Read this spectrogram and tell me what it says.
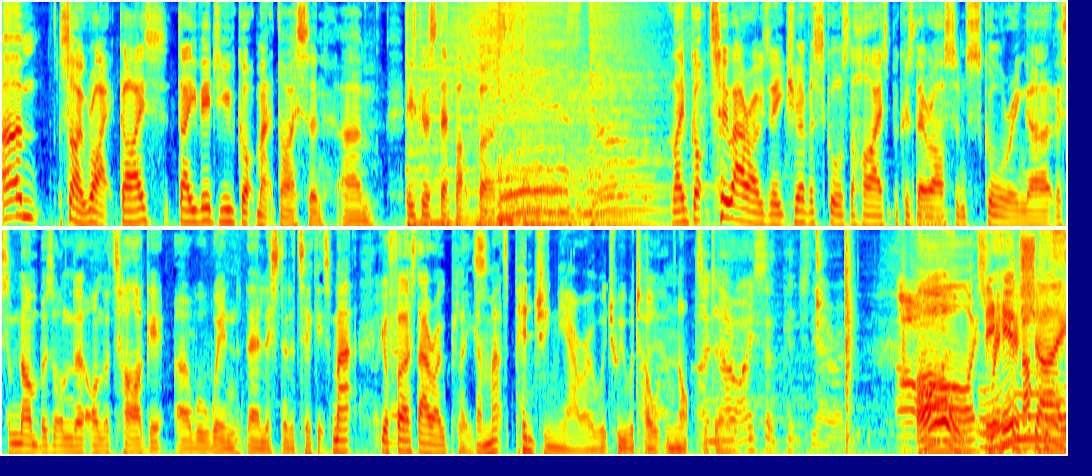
um, so, right, guys, David, you've got Matt Dyson. Um, he's going to step up first. They've got two arrows each. Whoever scores the highest, because there are some scoring, uh, there's some numbers on the on the target, uh, will win their list of the tickets. Matt, your first arrow, please. And Matt's pinching the arrow, which we were told not to I do. know, I said pinch the arrow. Oh, oh, it's it hit- that was a ricocheted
